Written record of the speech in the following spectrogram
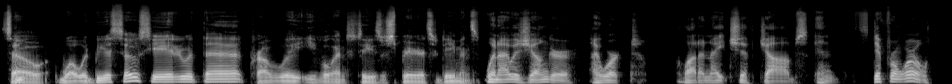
So mm-hmm. what would be associated with that? Probably evil entities or spirits or demons. When I was younger, I worked a lot of night shift jobs and it's a different world.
